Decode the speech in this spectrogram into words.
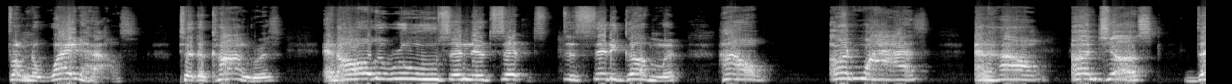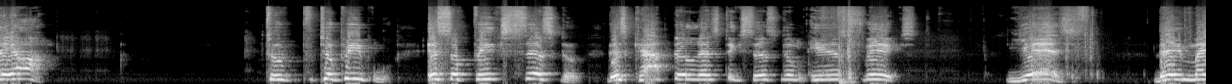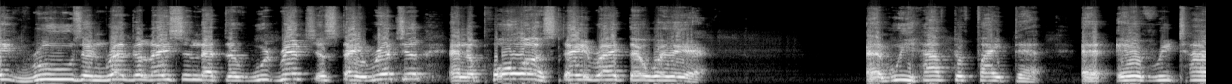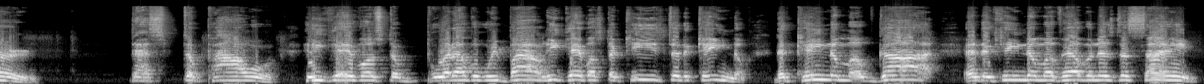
from the White House to the Congress and all the rules in the, the city government, how unwise and how unjust they are to, to people. It's a fixed system. This capitalistic system is fixed. Yes, they make rules and regulation that the rich stay richer and the poor stay right there where they are. And we have to fight that at every turn. That's the power. He gave us the whatever we bound. He gave us the keys to the kingdom. The kingdom of God and the kingdom of heaven is the same.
